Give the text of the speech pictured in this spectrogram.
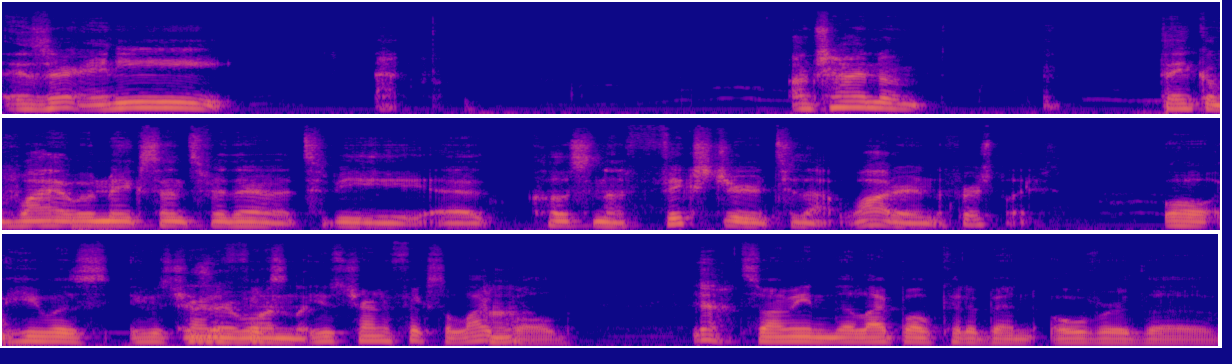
Is there any? I'm trying to think of why it would make sense for there to be a close enough fixture to that water in the first place. well, he was he was trying to fix one, like- he was trying to fix a light Huh? bulb. Yeah. So I mean, the light bulb could have been over the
